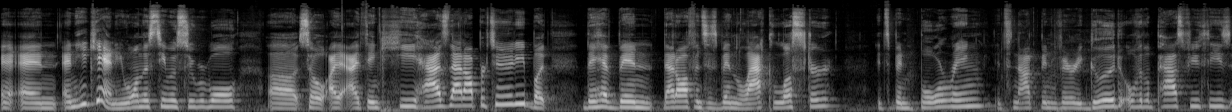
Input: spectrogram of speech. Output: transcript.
and and he can. He won this team a Super Bowl, uh, so I, I think he has that opportunity. But they have been that offense has been lackluster. It's been boring. It's not been very good over the past few these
